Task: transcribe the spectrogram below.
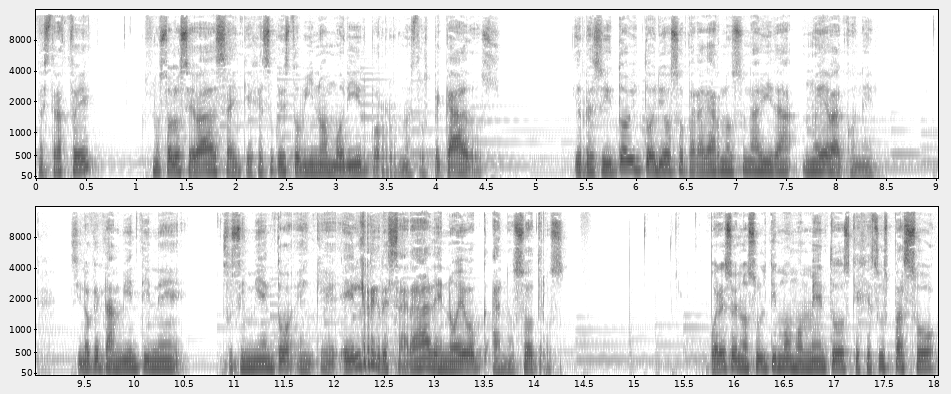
Nuestra fe no solo se basa en que Jesucristo vino a morir por nuestros pecados y resucitó victorioso para darnos una vida nueva con Él, sino que también tiene su cimiento en que Él regresará de nuevo a nosotros. Por eso en los últimos momentos que Jesús pasó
